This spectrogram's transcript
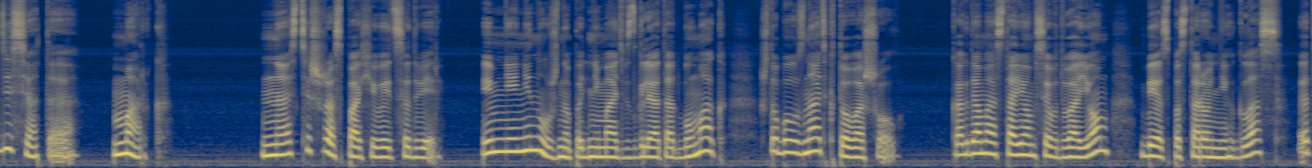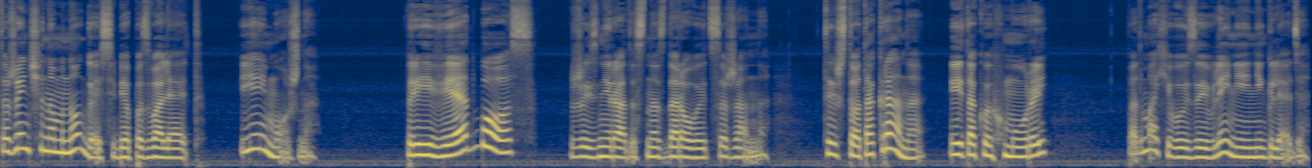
10. Марк. Настежь распахивается дверь, и мне не нужно поднимать взгляд от бумаг, чтобы узнать, кто вошел. Когда мы остаемся вдвоем без посторонних глаз, эта женщина многое себе позволяет. Ей можно. «Привет, босс!» — жизнерадостно здоровается Жанна. «Ты что так рано? И такой хмурый?» Подмахиваю заявление, не глядя.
